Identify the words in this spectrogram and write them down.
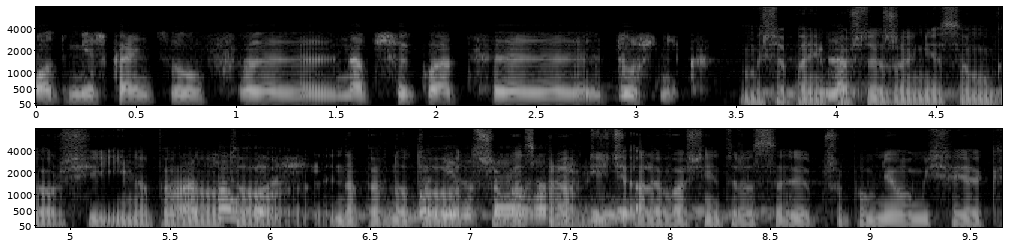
od mieszkańców e, na przykład e, Dusznik? myślę panie Dla- pośle, że nie są gorsi i na pewno to, gorsi, na pewno to trzeba sprawdzić, ale właśnie teraz e, przypomniało mi się, jak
